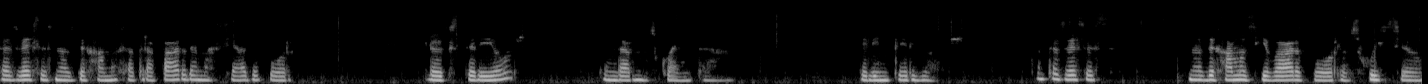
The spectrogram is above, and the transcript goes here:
Muchas veces nos dejamos atrapar demasiado por lo exterior sin darnos cuenta del interior. ¿Cuántas veces nos dejamos llevar por los juicios,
